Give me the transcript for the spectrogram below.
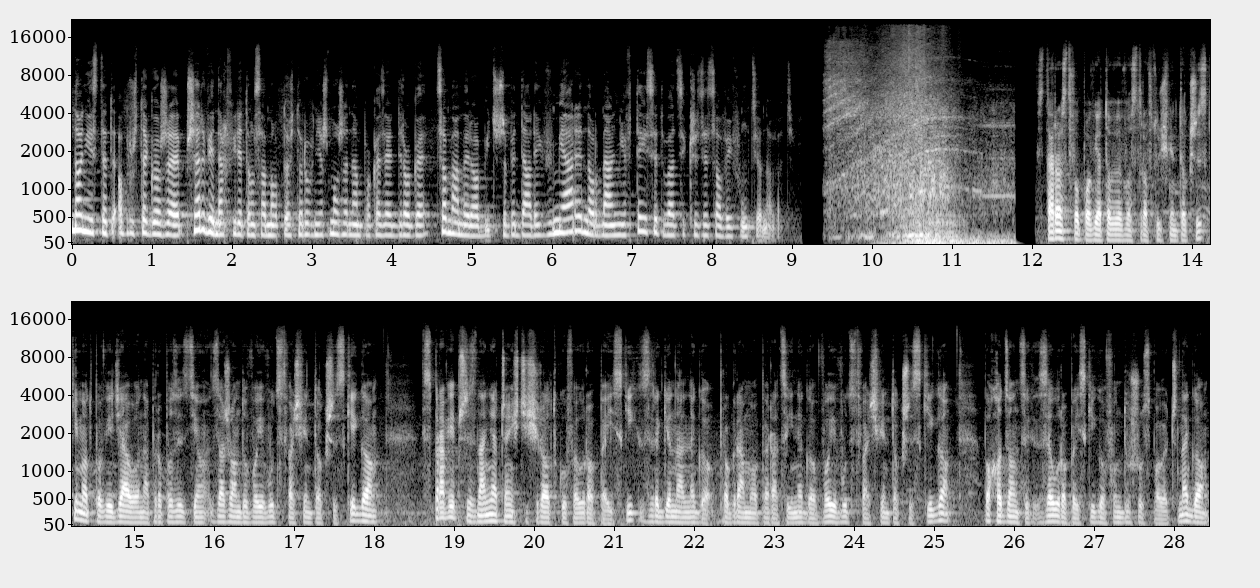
no niestety, oprócz tego, że przerwie na chwilę tą samotność, to również może nam pokazać drogę, co mamy robić, żeby dalej w miarę normalnie w tej sytuacji kryzysowej funkcjonować. Starostwo Powiatowe w Ostrowcu Świętokrzyskim odpowiedziało na propozycję Zarządu Województwa Świętokrzyskiego w sprawie przyznania części środków europejskich z Regionalnego Programu Operacyjnego Województwa Świętokrzyskiego pochodzących z Europejskiego Funduszu Społecznego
